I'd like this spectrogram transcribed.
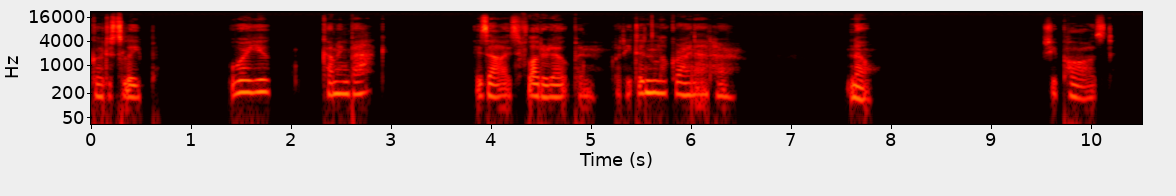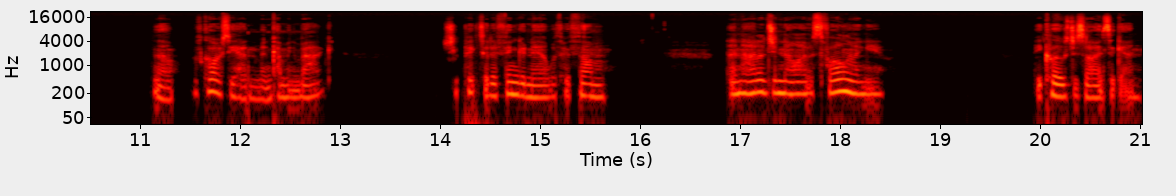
Go to sleep. Were you coming back? His eyes fluttered open, but he didn't look right at her. No. She paused. No, of course he hadn't been coming back. She picked at a fingernail with her thumb. And how did you know I was following you? He closed his eyes again.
